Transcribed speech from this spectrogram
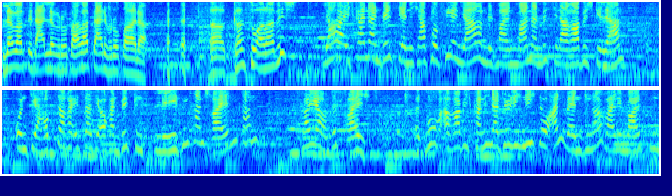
لا ما بتتعلم رطانة ما بتعرف رطانة. آه kannst du arabisch Ja, ich kann ein bisschen. Ich habe vor vielen Jahren mit meinem Mann ein bisschen Arabisch gelernt. Und die Hauptsache ist, dass ich auch ein bisschen lesen kann, schreiben kann. Naja, und das reicht. Das Hocharabisch kann ich natürlich nicht so anwenden, ne, weil im meisten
